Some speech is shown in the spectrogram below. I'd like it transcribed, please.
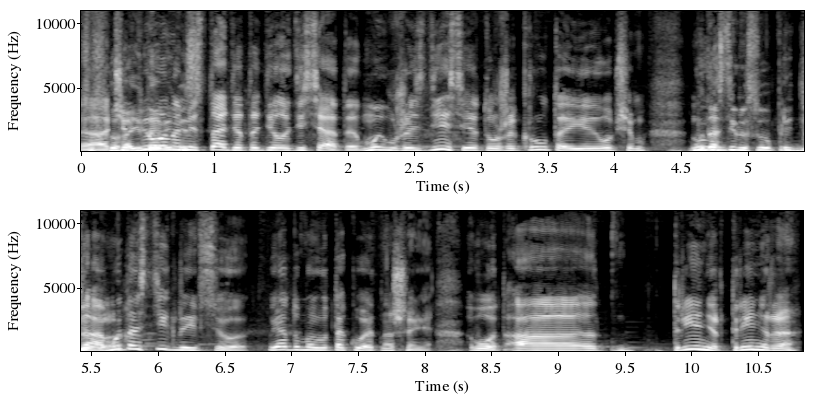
А чемпионами довелись... стать это дело десятое. Мы уже здесь, и это уже круто. И, в общем... Мы ну, достигли своего предела. Да, мы достигли, и все. Я думаю, вот такое отношение. Вот. А тренер, тренера.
